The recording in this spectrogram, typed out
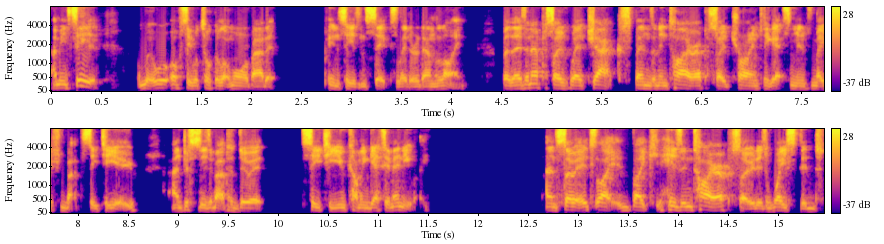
I mean see obviously we'll talk a lot more about it in season six later down the line but there's an episode where jack spends an entire episode trying to get some information back to ctu and just as he's about to do it ctu come and get him anyway and so it's like like his entire episode is wasted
